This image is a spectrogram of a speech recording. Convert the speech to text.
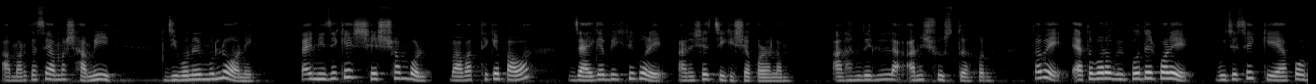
আমার কাছে আমার স্বামীর জীবনের মূল্য অনেক। তাই নিজেকে শেষ সম্বল বাবার থেকে পাওয়া জায়গা বিক্রি করে আনিসের চিকিৎসা করালাম। আলহামদুলিল্লাহ আনিস সুস্থ এখন। তবে এত বড় বিপদের পরে বুঝেছে কে আপন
